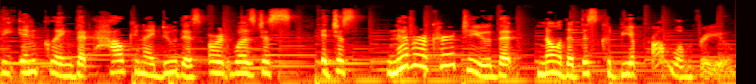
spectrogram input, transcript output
the inkling that how can I do this, or it was just it just never occurred to you that no, that this could be a problem for you?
